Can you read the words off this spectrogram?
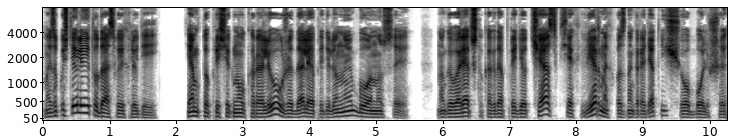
Мы запустили и туда своих людей. Тем, кто присягнул королю, уже дали определенные бонусы. Но говорят, что когда придет час, всех верных вознаградят еще больше,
